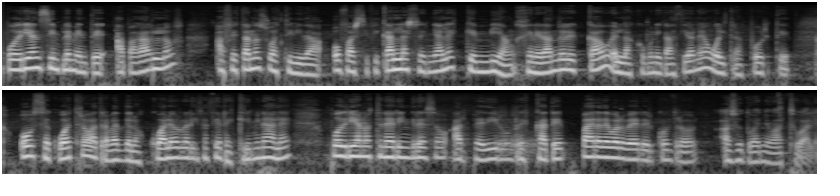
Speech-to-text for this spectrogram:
podrían simplemente apagarlos afectando su actividad o falsificar las señales que envían, generando el caos en las comunicaciones o el transporte, o secuestros a través de los cuales organizaciones criminales podrían obtener ingresos al pedir un rescate para devolver el control a sus dueños actuales.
